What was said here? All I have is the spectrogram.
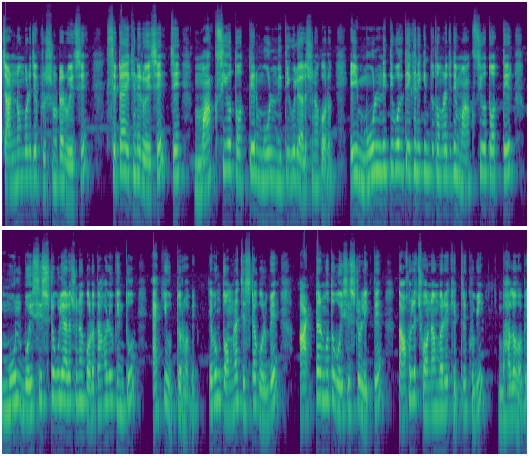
চার নম্বরে যে প্রশ্নটা রয়েছে, সেটা এখানে রয়েছে যে মার্ক্সীয় তত্ত্বের মূল নীতিগুলি আলোচনা করো। এই মূল নীতি বলতে এখানে কিন্তু তোমরা যদি মার্ক্সীয় তত্ত্বের মূল বৈশিষ্ট্যগুলি আলোচনা করো, তাহলেও কিন্তু একই উত্তর হবে। এবং তোমরা চেষ্টা করবে আটটার মতো বৈশিষ্ট্য লিখতে, তাহলে ছ নম্বরের ক্ষেত্রে খুবই ভালো হবে।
